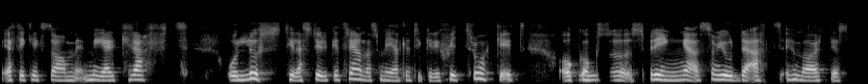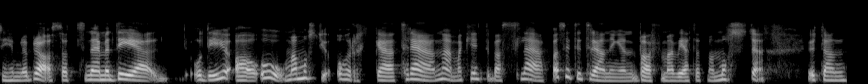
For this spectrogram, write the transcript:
Jag fick liksom mer kraft och lust till att styrketräna som jag egentligen tycker är skittråkigt. Och mm. också springa som gjorde att humöret blev så himla bra. Så att, nej men det, och det är ju A och O. Man måste ju orka träna. Man kan inte bara släpa sig till träningen bara för man vet att man måste. Utan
